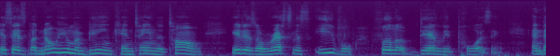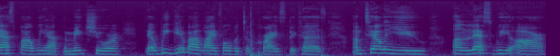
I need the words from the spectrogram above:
it says, But no human being can tame the tongue. It is a restless evil full of deadly poison. And that's why we have to make sure that we give our life over to Christ because I'm telling you, unless we are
